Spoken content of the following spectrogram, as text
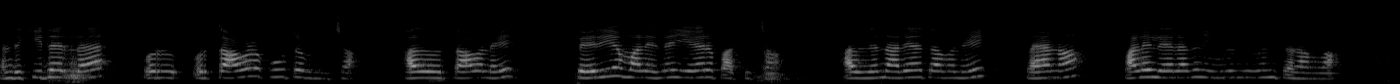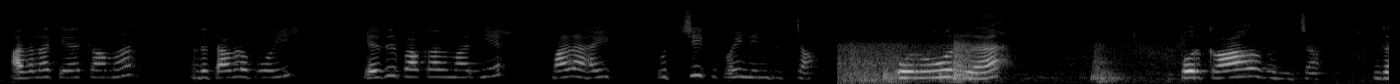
அந்த கிணறுல ஒரு ஒரு தவளை கூட்டம் இருந்துச்சா அது ஒரு தவளை பெரிய மலையில் ஏற பார்த்துச்சான் அதில் நிறையா தவளை வேணாம் மலையில் ஏறாத நீ விழுந்துருன்னு சொன்னாங்களாம். அதெல்லாம் கேட்காம அந்த தவளை போய் எதிர்பார்க்காத மாதிரியே மலை ஹைட் உச்சிக்கு போய் நின்றுச்சான் ஒரு ஊரில் ஒரு காகம் இருந்துச்சான் இந்த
